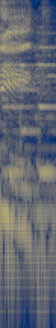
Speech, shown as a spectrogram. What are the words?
Nick.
